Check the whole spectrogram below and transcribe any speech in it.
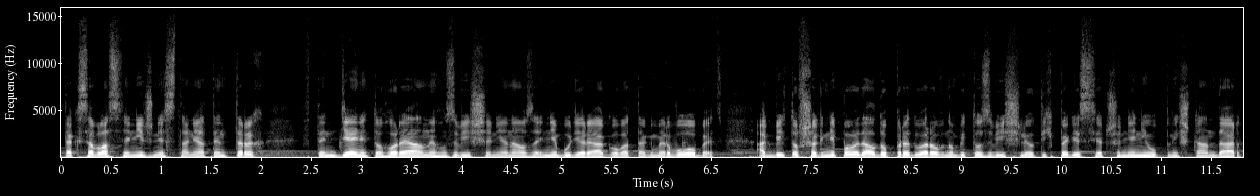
tak sa vlastne nič nestane a ten trh v ten deň toho reálneho zvýšenia naozaj nebude reagovať takmer vôbec. Ak by to však nepovedal dopredu a rovno by to zvýšili o tých 50, čo není úplný štandard,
